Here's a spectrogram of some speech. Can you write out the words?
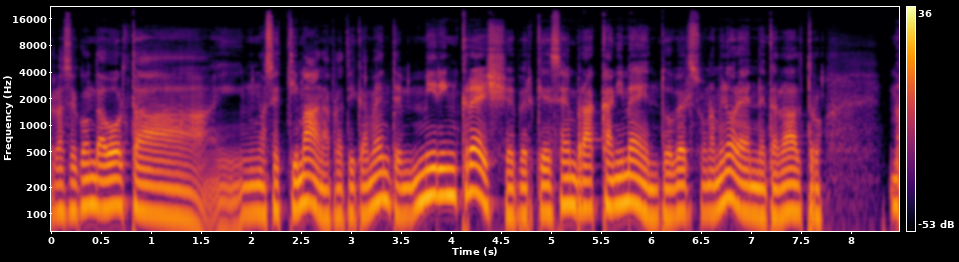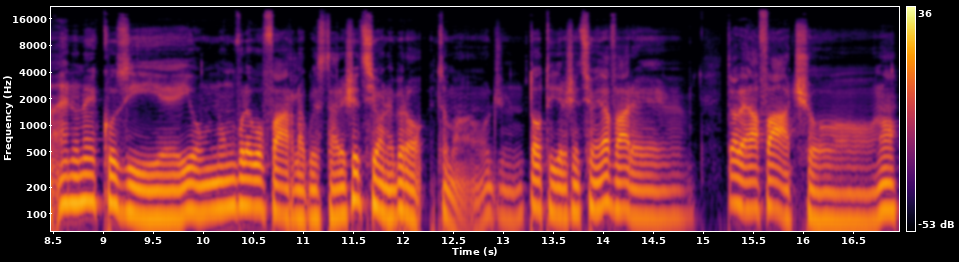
per la seconda volta in una settimana praticamente, mi rincresce perché sembra accanimento verso una minorenne, tra l'altro, ma eh, non è così, io non volevo farla questa recensione, però insomma, oggi un tot di recensioni da fare, vabbè la faccio, no?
